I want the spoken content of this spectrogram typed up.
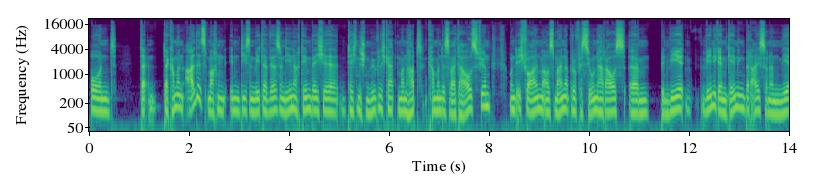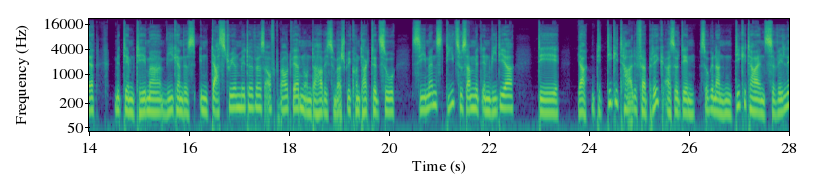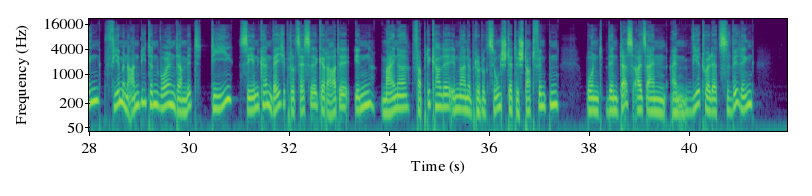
Und da, da kann man alles machen in diesem Metaverse und je nachdem, welche technischen Möglichkeiten man hat, kann man das weiter ausführen. Und ich vor allem aus meiner Profession heraus ähm, bin we weniger im Gaming-Bereich, sondern mehr mit dem Thema, wie kann das Industrial Metaverse aufgebaut werden. Und da habe ich zum Beispiel Kontakte zu Siemens, die zusammen mit Nvidia die, ja, die digitale Fabrik, also den sogenannten digitalen Zwilling, Firmen anbieten wollen, damit die sehen können, welche Prozesse gerade in meiner Fabrikhalle, in meiner Produktionsstätte stattfinden. Und wenn das als ein, ein virtueller Zwilling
